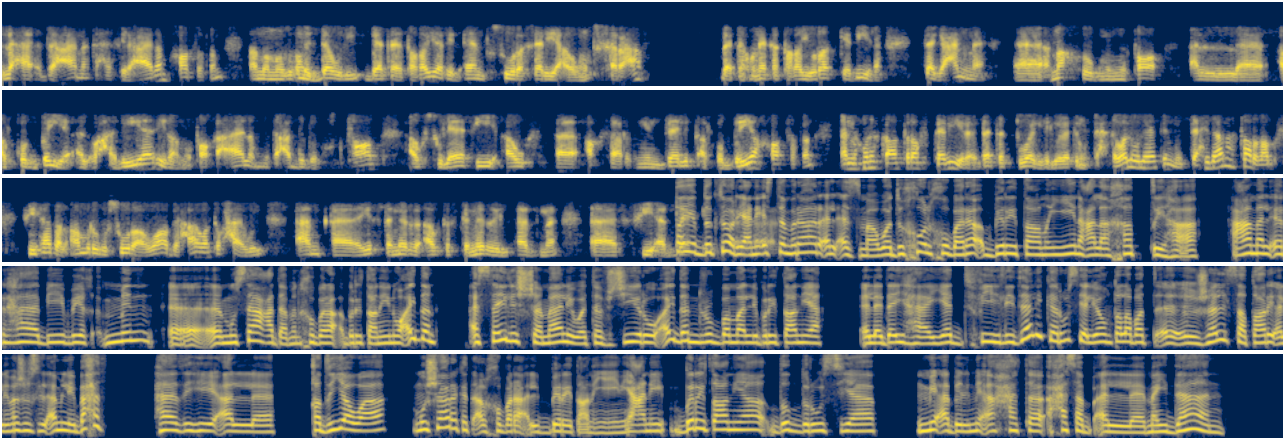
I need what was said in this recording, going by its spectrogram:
لها زعامتها في العالم خاصة أن النظام الدولي بات يتغير الآن بصورة سريعة ومتسارعة بات هناك تغيرات كبيرة تجعلنا نخرج من نطاق القطبية الأحادية إلى نطاق عالم متعدد الأقطاب أو ثلاثي أو آه، أكثر من ذلك القطبية خاصة أن هناك أطراف كبيرة باتت تواجه الولايات المتحدة والولايات المتحدة لا ترغب في هذا الأمر بصورة واضحة وتحاول أن آه، يستمر أو تستمر الأزمة آه، في طيب دكتور يعني استمرار الأزمة ودخول خبراء بريطانيين على خطها عمل إرهابي من آه، آه، مساعدة من خبراء بريطانيين وأيضا السيل الشمالي وتفجيره أيضا ربما لبريطانيا لديها يد فيه. لذلك روسيا اليوم طلبت آه، جلسة طارئة لمجلس الأمن لبحث هذه القضية ومشاركة الخبراء البريطانيين. يعني بريطانيا ضد روسيا مئة بالمئة حسب الميدان.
